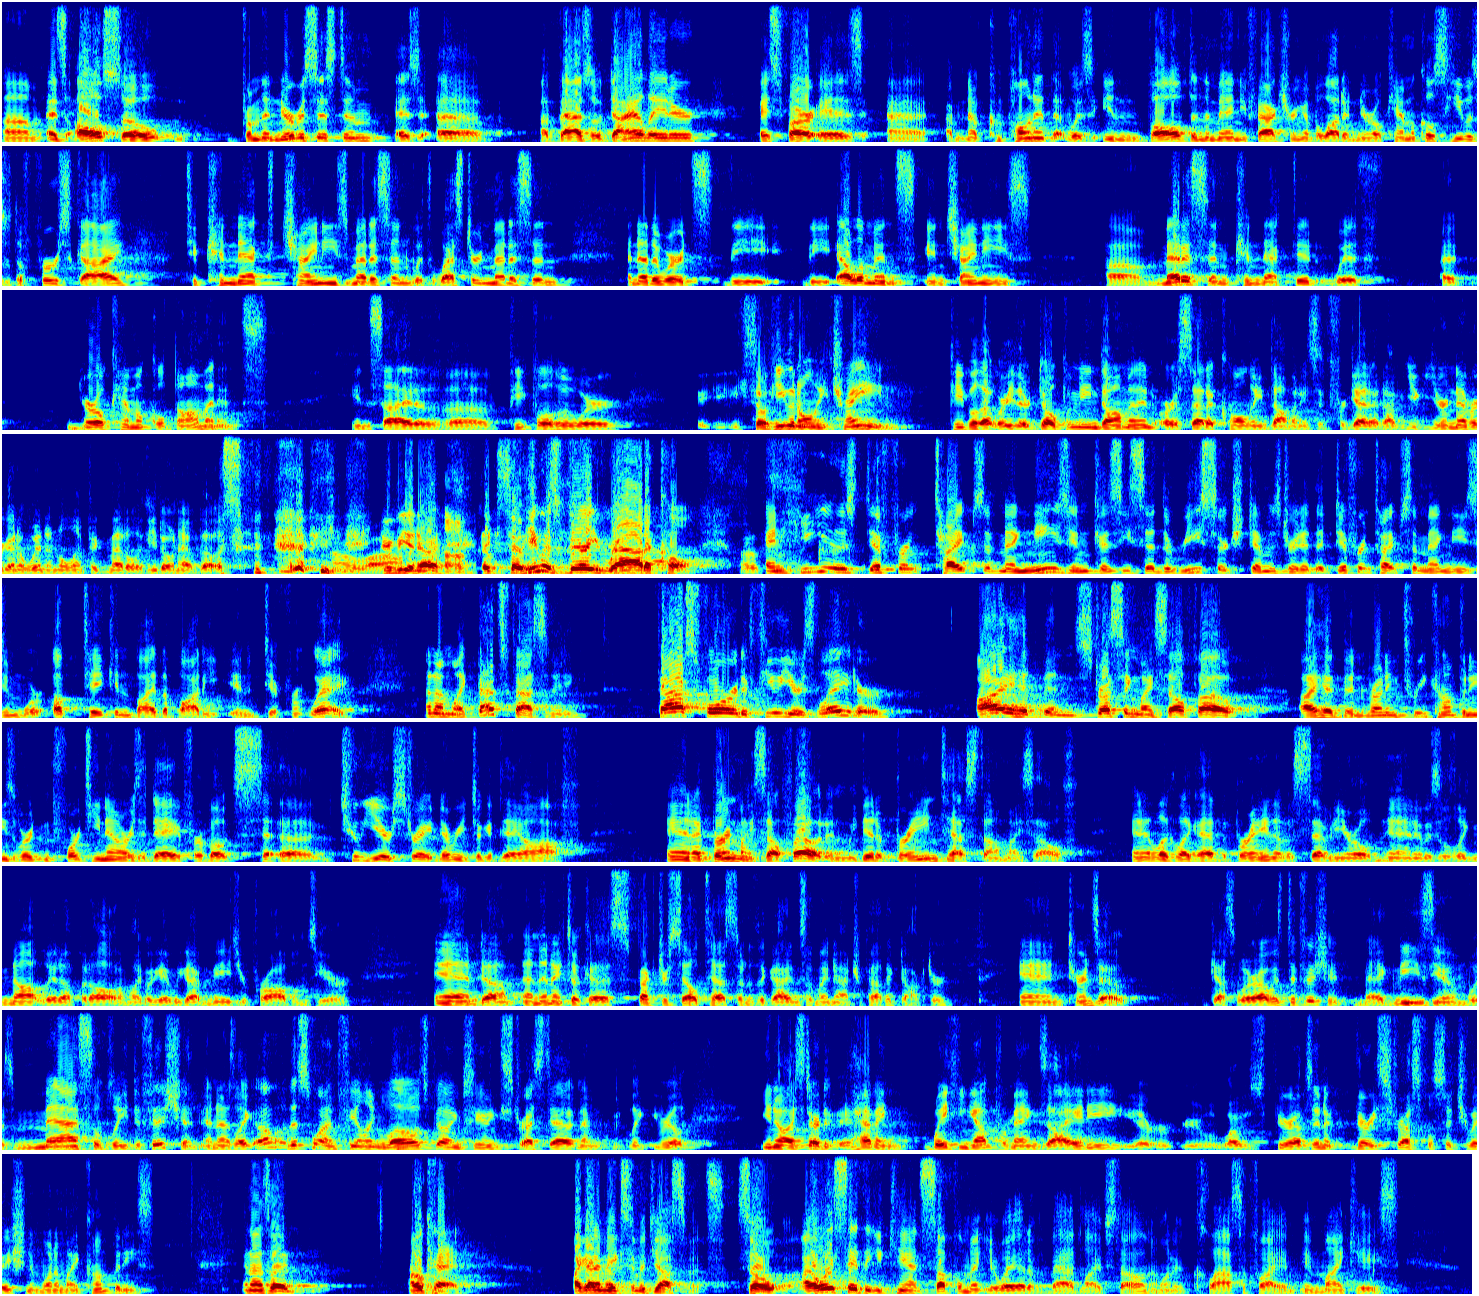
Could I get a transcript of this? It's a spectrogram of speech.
um, as also from the nervous system as a, a vasodilator, as far as uh, a component that was involved in the manufacturing of a lot of neurochemicals. He was the first guy to connect Chinese medicine with Western medicine. In other words, the, the elements in Chinese uh, medicine connected with a neurochemical dominance inside of uh, people who were. So he would only train people that were either dopamine dominant or acetylcholine dominant. He said, "Forget it. You, are never going to win an Olympic medal if you don't have those." oh, wow. you know, like, so he was very radical, That's and he used different types of magnesium because he said the research demonstrated that different types of magnesium were uptaken by the body in a different way. And I'm like, "That's fascinating." Fast forward a few years later, I had been stressing myself out I had been running three companies, working 14 hours a day for about uh, two years straight, never even took a day off. And I burned myself out, and we did a brain test on myself, and it looked like I had the brain of a 70 year old man. It was like not lit up at all. I'm like, okay, we got major problems here. And, um, and then I took a SpectraCell test under the guidance of my naturopathic doctor, and turns out guess where I was deficient? Magnesium was massively deficient. And I was like, oh, this is why I'm feeling low. It's feeling feeling stressed out. And I'm like really you know, I started having waking up from anxiety, or, or I was fear. I was in a very stressful situation in one of my companies, and I was like, okay, I got to make some adjustments. So I always say that you can't supplement your way out of a bad lifestyle, and I want to classify in, my case,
